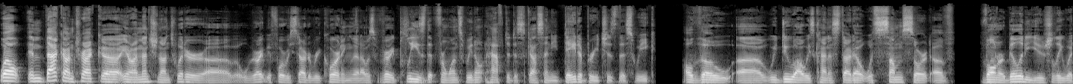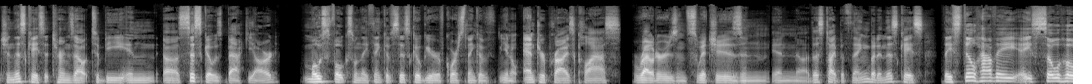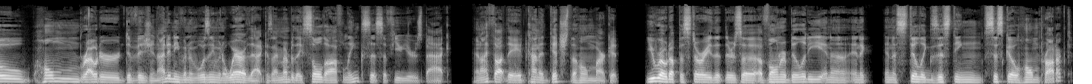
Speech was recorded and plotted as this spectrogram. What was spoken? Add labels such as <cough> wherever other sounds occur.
Well, and back on track, uh, you know, I mentioned on Twitter uh, right before we started recording that I was very pleased that for once we don't have to discuss any data breaches this week. Although uh, we do always kind of start out with some sort of vulnerability, usually, which in this case it turns out to be in uh, Cisco's backyard most folks when they think of Cisco gear, of course, think of you know enterprise class routers and switches and and uh, this type of thing. But in this case, they still have a a Soho home router division. I didn't even wasn't even aware of that because I remember they sold off Linksys a few years back, and I thought they had kind of ditched the home market. You wrote up a story that there's a, a vulnerability in a in a in a still existing Cisco home product.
